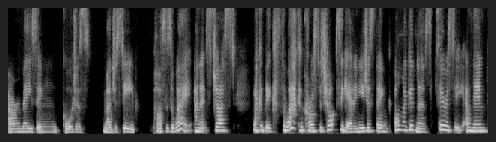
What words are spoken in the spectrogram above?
our amazing, gorgeous majesty passes away. And it's just like a big thwack across the chops again. And you just think, oh my goodness, seriously. And then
